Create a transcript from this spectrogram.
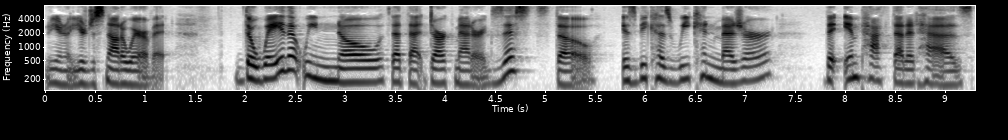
you know, you're just not aware of it. The way that we know that that dark matter exists, though, is because we can measure the impact that it has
